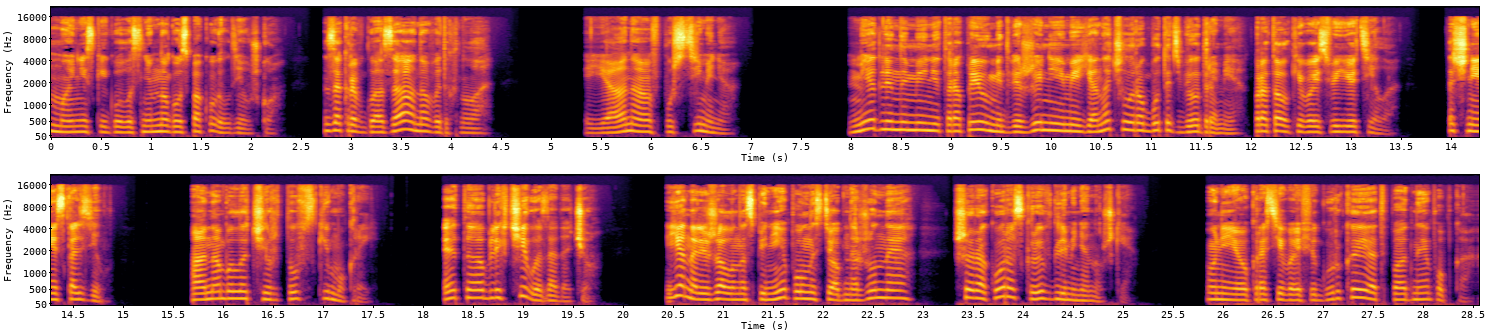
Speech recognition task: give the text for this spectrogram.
Мой низкий голос немного успокоил девушку. Закрыв глаза, она выдохнула. «Яна, впусти меня». Медленными, неторопливыми движениями я начал работать бедрами, проталкиваясь в ее тело. Точнее, скользил. Она была чертовски мокрой. Это облегчило задачу. Яна лежала на спине, полностью обнаженная, широко раскрыв для меня ножки. У нее красивая фигурка и отпадная попка,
